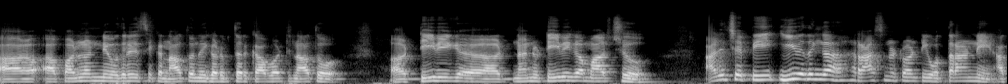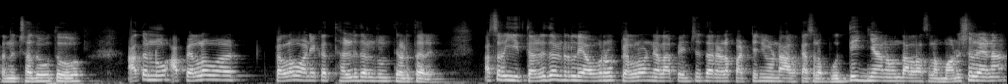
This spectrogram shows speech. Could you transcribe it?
ఆ- పనులన్నీ వదిలేసి ఇక నాతోనే గడుపుతారు కాబట్టి నాతో టీవీగా నన్ను టీవీగా మార్చు అని చెప్పి ఈ విధంగా రాసినటువంటి ఉత్తరాన్ని అతను చదువుతూ అతను ఆ పిల్లవా పిల్లవాని యొక్క తల్లిదండ్రులు తిడతారు. అసలు ఈ తల్లిదండ్రులు ఎవరు పిల్లవాడిని ఎలా పెంచుతారు ఎలా పట్టించకుండా వాళ్ళకి అసలు బుద్ధి జ్ఞానం ఉందా? వాళ్ళు అసలు మనుషులేనా?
